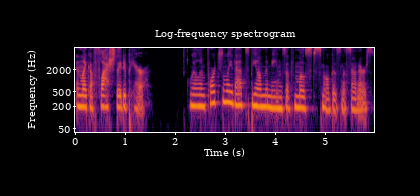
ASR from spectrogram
and like a flash, they'd appear. Well, unfortunately, that's beyond the means of most small business owners.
